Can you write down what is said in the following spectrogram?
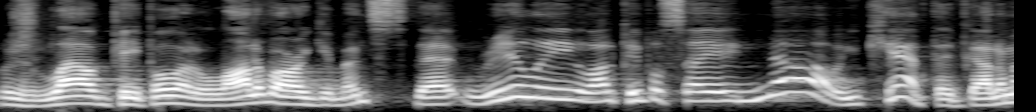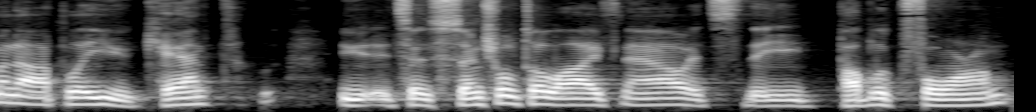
there's loud people and a lot of arguments that really a lot of people say, no, you can't. They've got a monopoly. You can't it's essential to life now. It's the public forum,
